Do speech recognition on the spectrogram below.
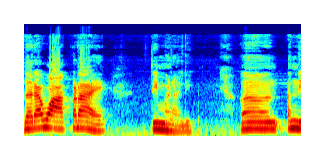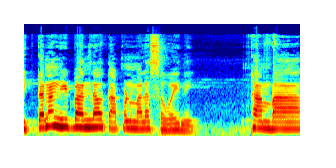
जरा वाकडा आहे ती म्हणाली. निघताना नीट बांधला होता पण मला सवय नाही. थांबा.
